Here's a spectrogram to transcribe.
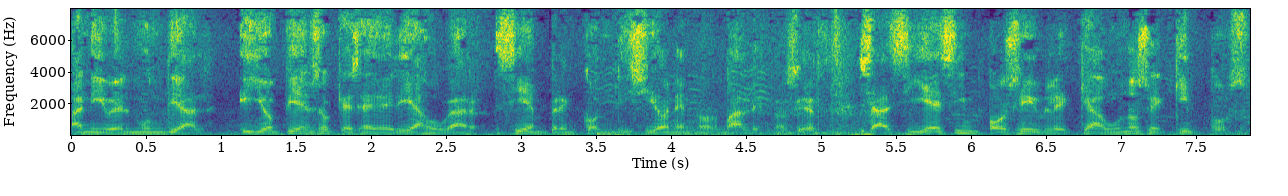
a nivel mundial. Y yo pienso que se debería jugar siempre en condiciones normales, ¿no es cierto? O sea, si es imposible que a unos equipos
